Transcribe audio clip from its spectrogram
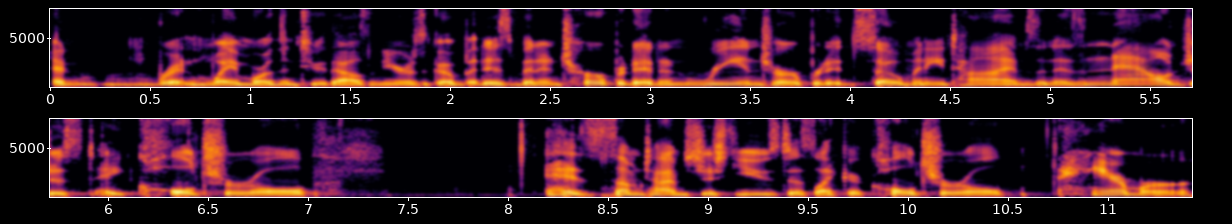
and written way more than 2,000 years ago, but has been interpreted and reinterpreted so many times and is now just a cultural has sometimes just used as like a cultural hammer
